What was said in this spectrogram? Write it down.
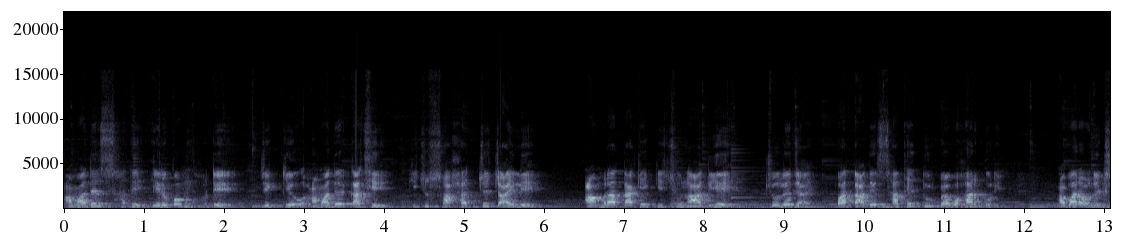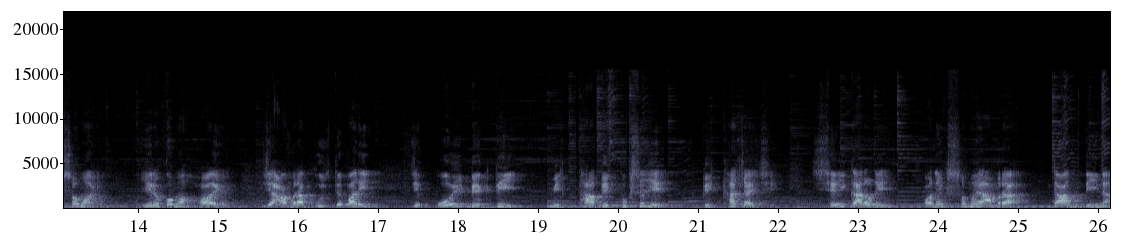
আমাদের সাথে এরকম ঘটে যে কেউ আমাদের কাছে কিছু সাহায্য চাইলে আমরা তাকে কিছু না দিয়ে চলে যাই বা তাদের সাথে দুর্ব্যবহার করি। আবার অনেক সময় এরকমও হয় যে আমরা বুঝতে পারি যে ওই ব্যক্তি মিথ্যা ভিক্ষুক সেজে ভিক্ষা চাইছে। সেই কারণে অনেক সময় আমরা দান দিই না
